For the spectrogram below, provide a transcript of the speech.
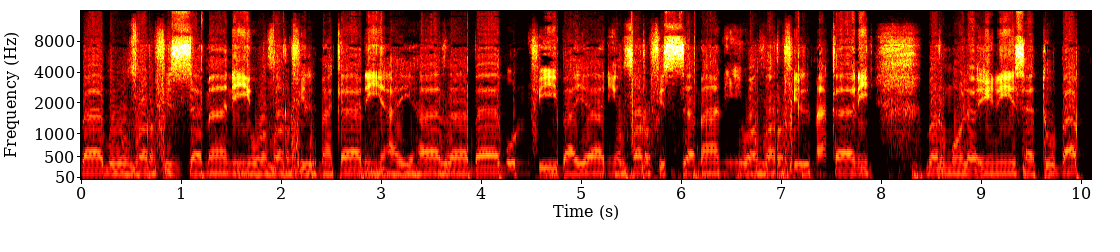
باب ظرف الزمان وظرف المكان أي هذا باب في بيان ظرف الزمان وظرف المكان bermula ini satu bab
